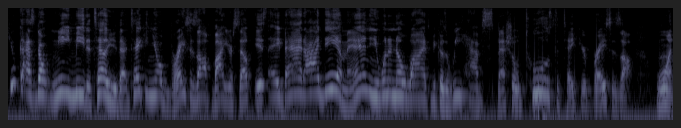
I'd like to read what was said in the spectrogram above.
you guys don't need me to tell you that taking your braces off by yourself is a bad idea, man. And you want to know why? It's because we have special tools to take your braces off. One,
